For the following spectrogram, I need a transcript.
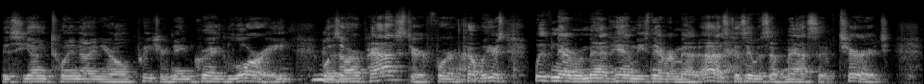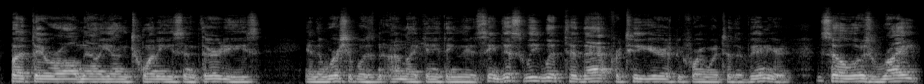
This young 29 year old preacher named Greg Laurie mm-hmm. was our pastor for a couple years. We've never met him. He's never met us because it was a massive church. But they were all now young 20s and 30s, and the worship was unlike anything we had seen. This we went to that for two years before I went to the vineyard. So it was right.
